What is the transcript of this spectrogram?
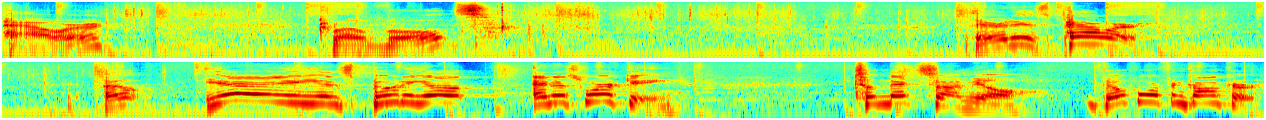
Power, 12 volts. There it is, power. Oh, yay, it's booting up and it's working. Till next time, y'all, go forth and conquer.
